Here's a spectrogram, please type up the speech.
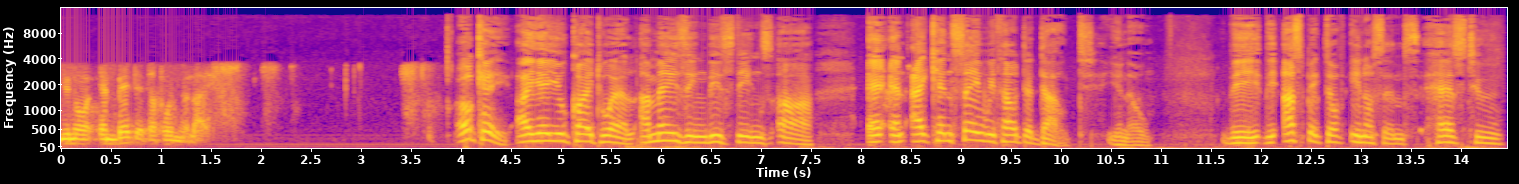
you know embedded upon your life. Okay, I hear you quite well. Amazing these things are. And, and, I can say without a doubt, you know, the, the aspect of innocence has to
